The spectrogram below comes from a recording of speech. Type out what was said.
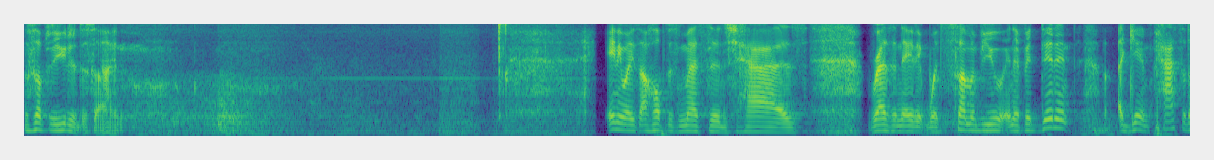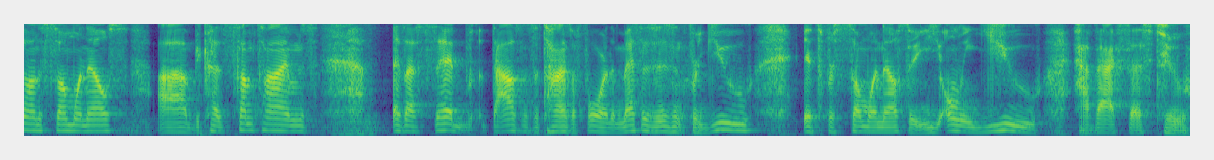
It's up to you to decide. Anyways, I hope this message has resonated with some of you. And if it didn't, again, pass it on to someone else uh, because sometimes, as I've said thousands of times before, the message isn't for you, it's for someone else that only you have access to.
